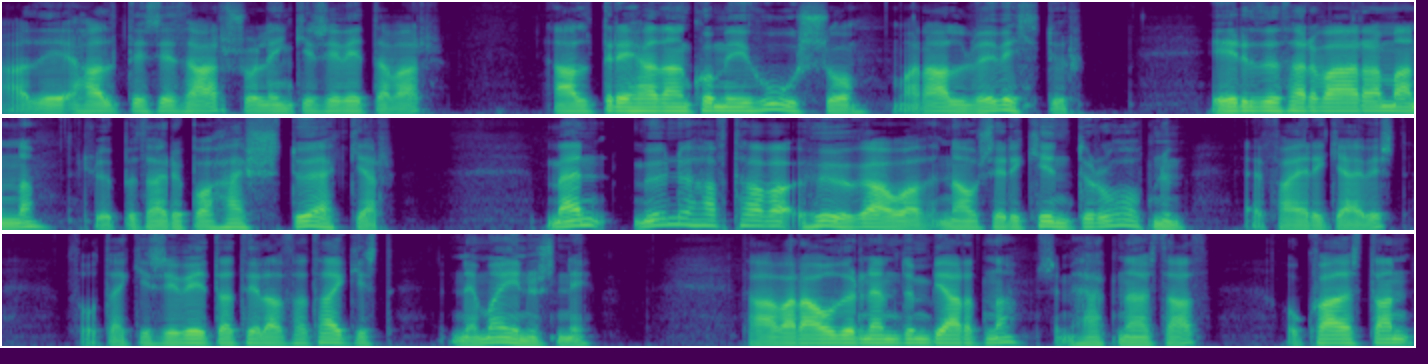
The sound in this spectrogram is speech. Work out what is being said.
hafði haldið sér þar svo lengi sér vita var. Aldrei hefði hann komið í hús og var alveg viltur. Yrðu þar vara manna, hlupu þær upp á hæstu ekjar. Menn munu haft hafa huga á að ná sér í kindur og hopnum ef færi gæfist, þótt ekki sér vita til að það tækist nema einusni. Það var áður nefndum Bjarnar sem hefnaðist að og hvaðist hann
